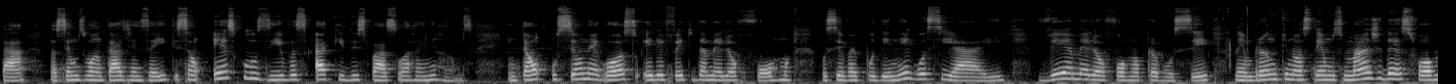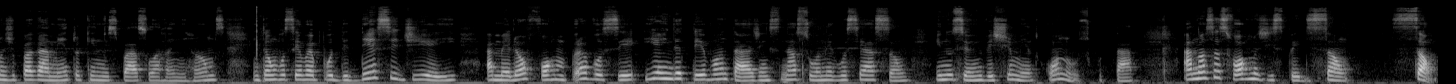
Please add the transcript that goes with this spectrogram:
tá? Nós temos vantagens aí que são exclusivas aqui do Espaço Larraine Ramos. Então, o seu negócio, ele é feito da melhor forma, você vai poder negociar aí, ver a melhor forma para você. Lembrando que nós temos mais de 10 formas de pagamento aqui no Espaço Larraine Ramos, então você vai poder decidir aí a melhor forma para você e ainda ter vantagens na sua negociação e no seu investimento conosco, tá? As nossas formas de expedição são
